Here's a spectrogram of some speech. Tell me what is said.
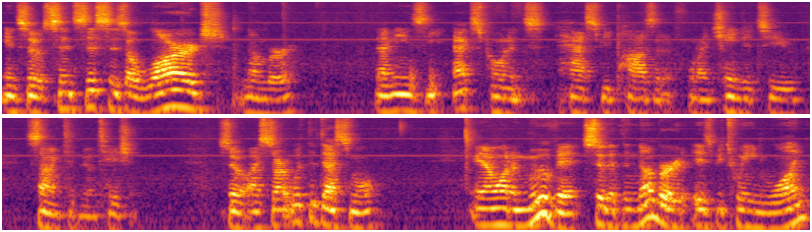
And so since this is a large number, that means the exponent has to be positive when I change it to scientific notation. So I start with the decimal, and I want to move it so that the number is between 1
